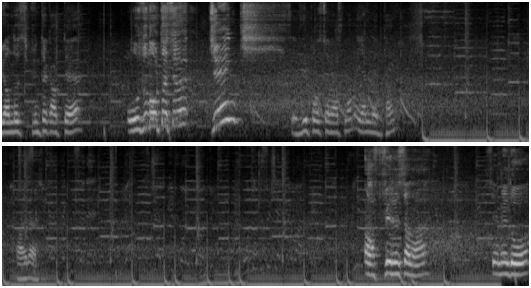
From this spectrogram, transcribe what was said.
Bir anda sprinte kalktı. Oğuz'un ortası. Cenk. Sevdiği pozisyon aslında ama yeniledi tam. Hayır hayır. Aferin sana. Semedo.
